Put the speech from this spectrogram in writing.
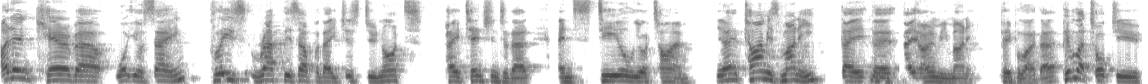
I don't care about what you're saying. Please wrap this up. But they just do not pay attention to that and steal your time. You know, if time is money, they, they, hmm. they owe me money. People like that. People that talk to you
